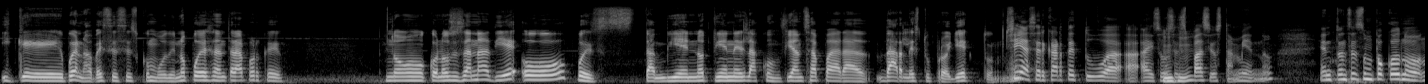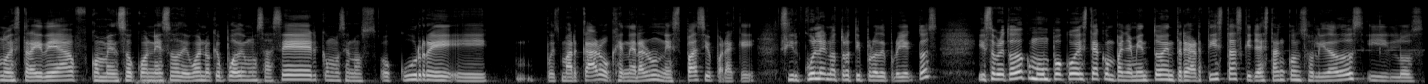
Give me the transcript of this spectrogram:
y que, bueno, a veces es como de no puedes entrar porque no conoces a nadie o pues también no tienes la confianza para darles tu proyecto. ¿no? Sí, acercarte tú a, esos espacios también, ¿no? Entonces un poco nuestra idea comenzó con eso de, bueno, ¿qué podemos hacer? ¿Cómo se nos ocurre? Eh, pues marcar o generar un espacio para que circulen otro tipo de proyectos. Y sobre todo como un poco este acompañamiento entre artistas que ya están consolidados y los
